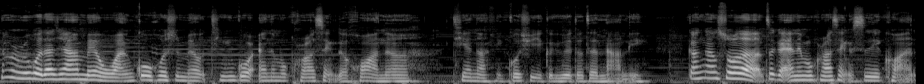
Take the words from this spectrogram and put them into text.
那么，如果大家没有玩过或是没有听过 Animal Crossing 的话呢，天哪，你过去一个月都在哪里？刚刚说了，这个 Animal Crossing 是一款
